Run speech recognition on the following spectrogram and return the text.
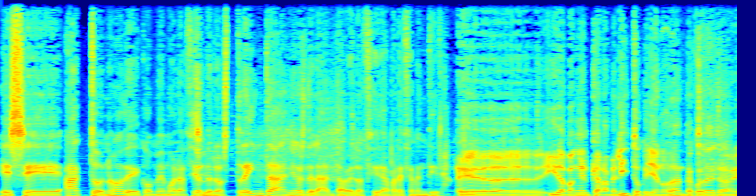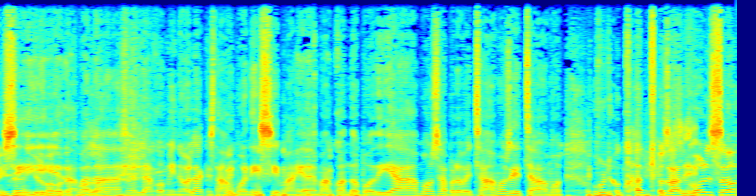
ese acto ¿no? de conmemoración de los 30 años de la alta velocidad. Parece mentira. Eh, y daban el caramelito que ya no dan, ¿te acuerdas del caramelito? Sí, el las, las gominolas que estaban buenísimas y además cuando podíamos aprovechábamos y echábamos unos cuantos al Sí. bolso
